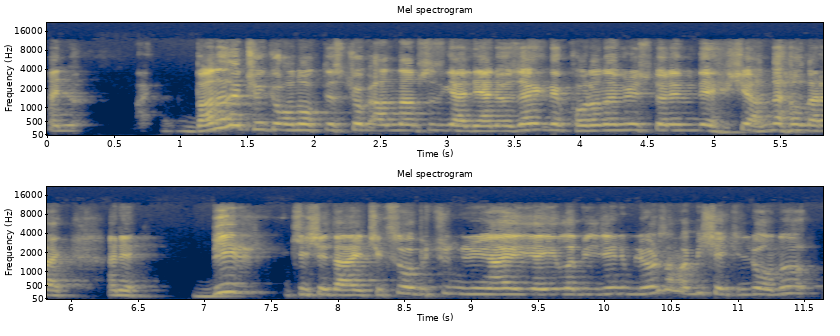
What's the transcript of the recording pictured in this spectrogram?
Hani bana da çünkü o noktası çok anlamsız geldi. Yani özellikle koronavirüs döneminde yaşayanlar olarak hani bir kişi dahi çıksa o bütün dünyaya yayılabileceğini biliyoruz ama bir şekilde onu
